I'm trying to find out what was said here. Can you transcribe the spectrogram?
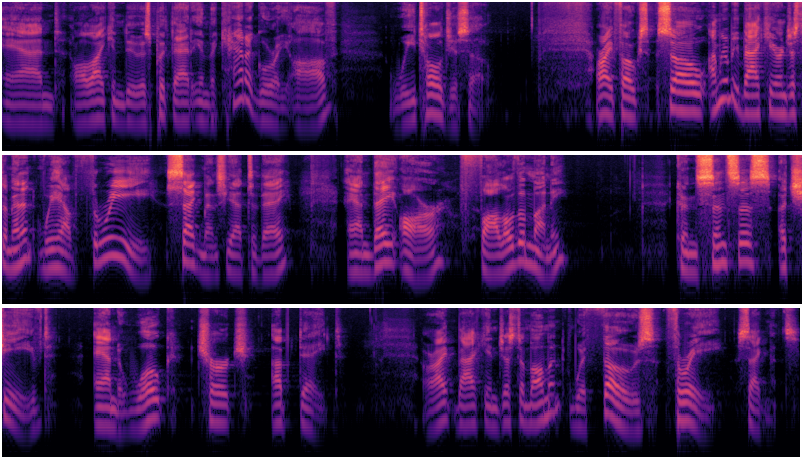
And all I can do is put that in the category of we told you so. All right, folks. So I'm going to be back here in just a minute. We have three segments yet today, and they are Follow the Money, Consensus Achieved, and Woke Church Update. All right, back in just a moment with those three segments.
